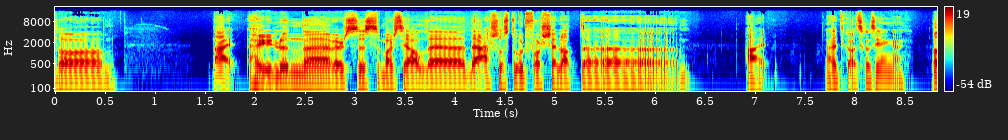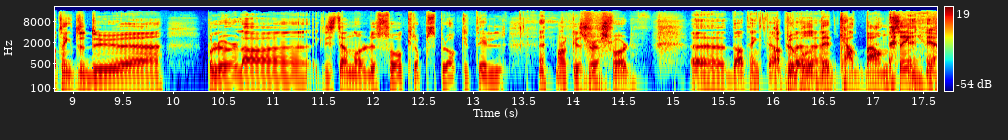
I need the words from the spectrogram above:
Så Nei, Høylund versus Martial, det, det er så stor forskjell at uh, Nei, jeg vet ikke hva jeg skal si engang. Hva tenkte du eh, på lørdag, Christian, når du så kroppsspråket til Marcus Rashford? Eh, Da tenkte jeg at Apropos uh, dead cat bouncing. ja,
